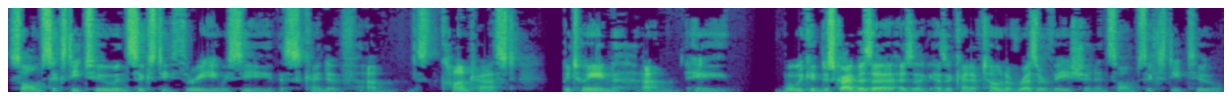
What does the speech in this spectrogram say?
Psalm 62 and 63, we see this kind of um, this contrast between um, a what we could describe as a as a as a kind of tone of reservation in Psalm 62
